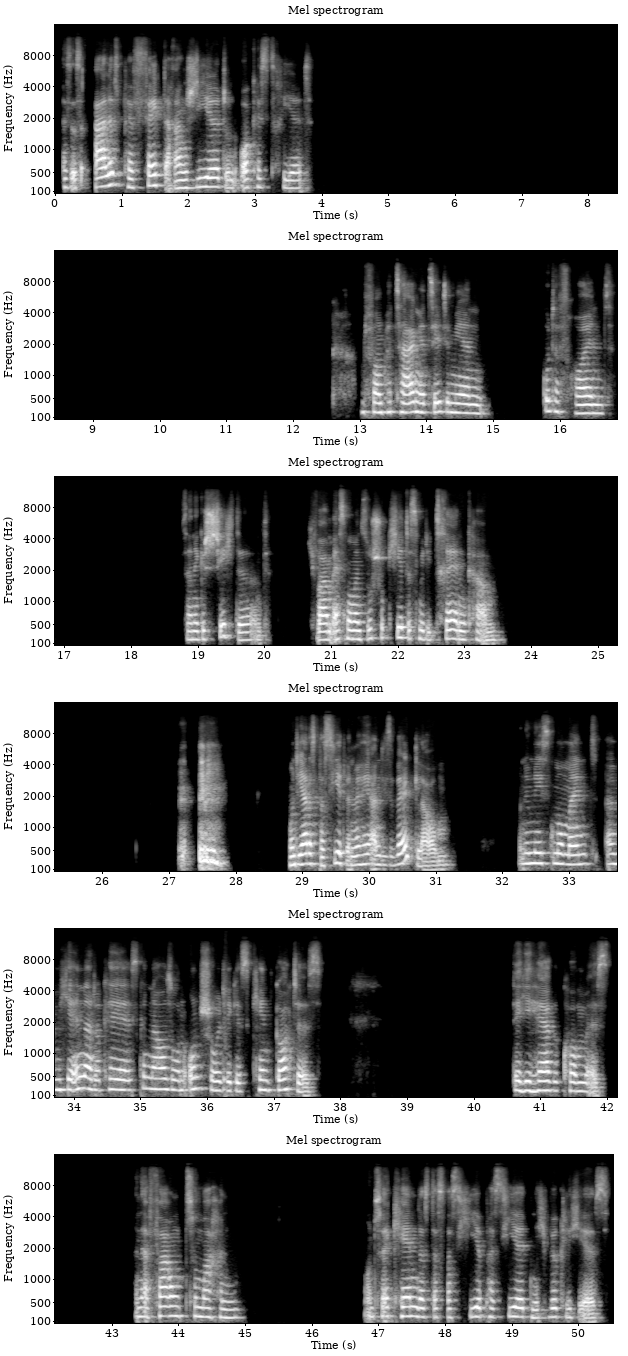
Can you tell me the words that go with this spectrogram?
Es ist alles perfekt arrangiert und orchestriert. Und vor ein paar Tagen erzählte mir ein guter Freund, seine Geschichte. Und ich war im ersten Moment so schockiert, dass mir die Tränen kamen. Und ja, das passiert, wenn wir hier an diese Welt glauben. Und im nächsten Moment ich mich erinnert, okay, er ist genauso ein unschuldiges Kind Gottes, der hierher gekommen ist, eine Erfahrung zu machen, und zu erkennen, dass das, was hier passiert, nicht wirklich ist.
